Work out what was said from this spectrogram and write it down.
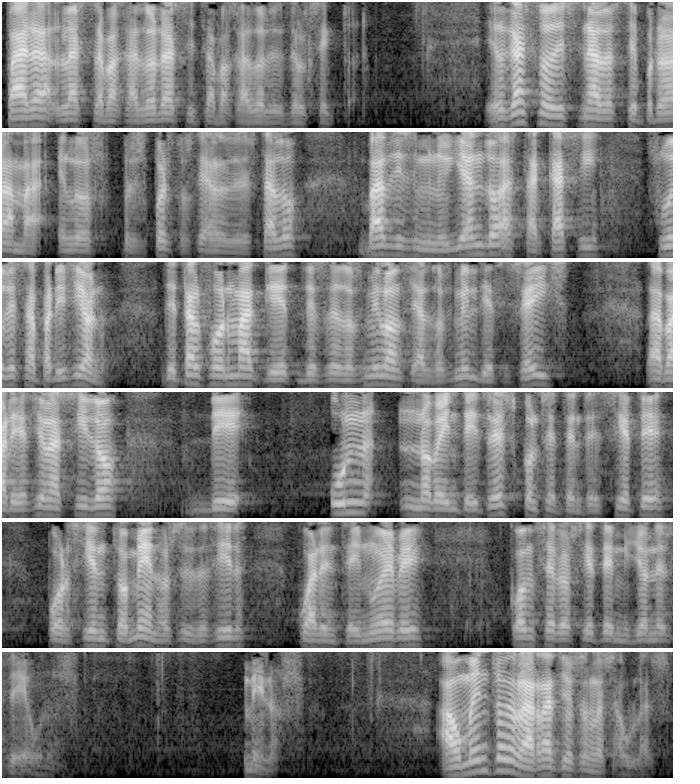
para las trabajadoras y trabajadores del sector. El gasto destinado a este programa en los presupuestos generales del Estado va disminuyendo hasta casi su desaparición, de tal forma que desde 2011 a 2016 la variación ha sido de un 93,77 por ciento menos, es decir, 49,07 millones de euros menos. Aumento de las ratios en las aulas.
